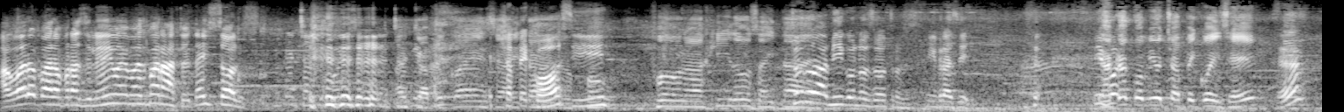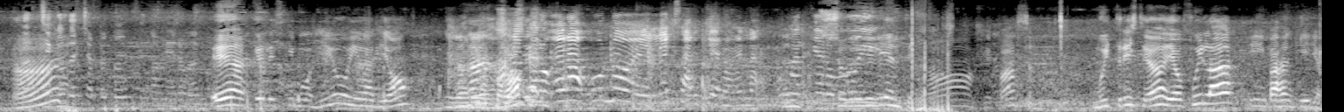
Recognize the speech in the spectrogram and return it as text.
Agora para brasileiro é mais barato, é 10 soles. Chapecoense. Chapecó, sim. Forajidos, aí tá. Tudo amigo nós outros em Brasília. E acá comiu Chapecoense, eh? É? Ah, é aqueles que morriam em um avião. Pero era uno el ex arquero, el, un arquero Sobreviviente. Oh, que passa? Muito triste, ah, eu fui lá em Barranquilla.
